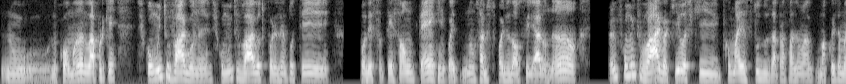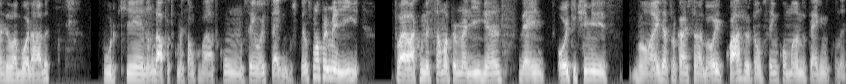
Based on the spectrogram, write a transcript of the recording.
no, no comando lá, porque ficou muito vago, né? Ficou muito vago, tu, por exemplo, ter poder ter só um técnico, não sabe se tu pode usar auxiliar ou não, Pra mim ficou muito vago aquilo, acho que com mais estudos dá para fazer uma, uma coisa mais elaborada, porque não dá para começar um campeonato com 108 técnicos. Pensa uma Premier League, tu vai lá começar uma Premier League antes, daí oito times vão lá e já trocaram de treinador e quatro estão sem comando técnico, né?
